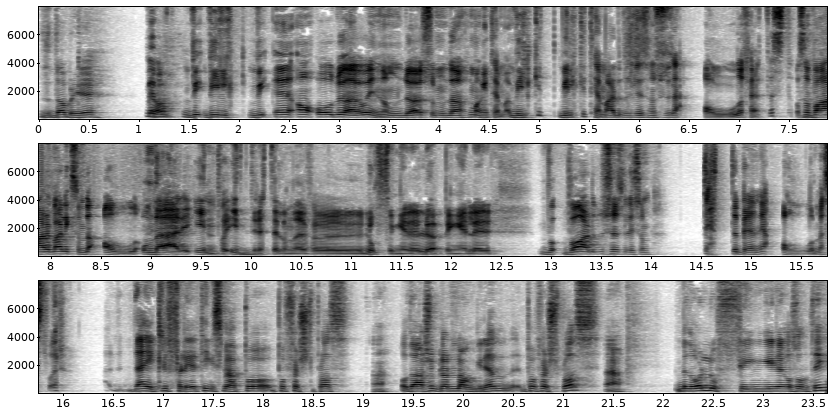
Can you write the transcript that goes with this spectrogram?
Så da blir det Men, ja. hvil- hvil- eh, og du er jo innom du er jo som, det er mange temaer. Hvilket, hvilket tema er det du liksom synes er aller fetest? Altså, hva er det, hva er liksom det alle, om det er innenfor idrett, eller om det er for loffing eller løping, eller hva, hva er det du syns liksom Dette brenner jeg aller mest for. Det er egentlig flere ting som er på, på førsteplass. Og det er så klart langrenn på førsteplass. Ja. Men òg loffing og sånne ting.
